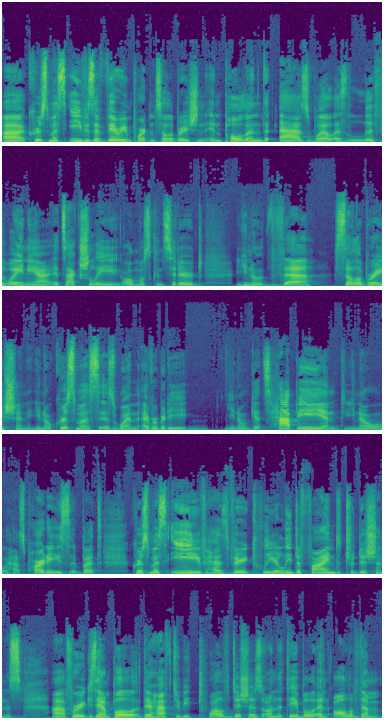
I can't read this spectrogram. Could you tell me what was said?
Uh, Christmas Eve is a very important celebration in Poland as well as Lithuania. It's actually almost considered, you know, the celebration. You know, Christmas is when everybody, you know, gets happy and, you know, has parties. But Christmas Eve has very clearly defined traditions. Uh, for example, there have to be 12 dishes on the table, and all of them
